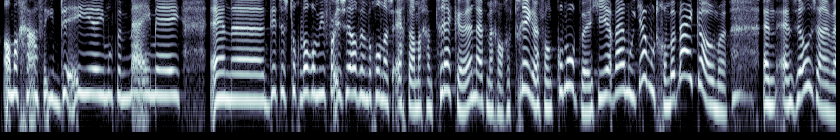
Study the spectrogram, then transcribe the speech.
allemaal gave ideeën, je moet met mij mee. En eh, dit is toch waarom je voor jezelf bent begonnen. Hij is echt aan me gaan trekken. En hij heeft mij gewoon getriggerd van, kom op, weet je. Ja, wij moet, jij moet gewoon bij mij komen. En, en zo zijn we,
